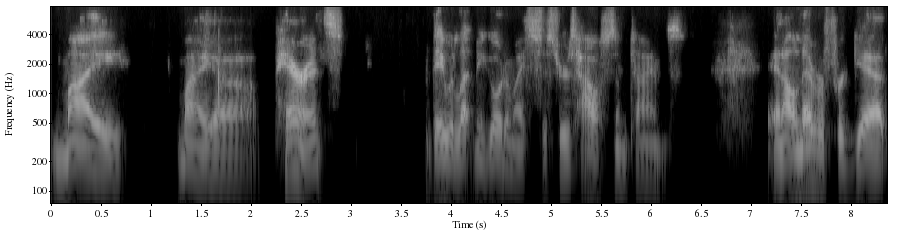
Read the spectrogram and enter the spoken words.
my my uh, parents they would let me go to my sister's house sometimes and I'll never forget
